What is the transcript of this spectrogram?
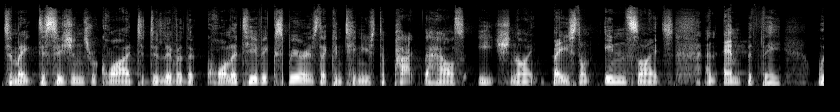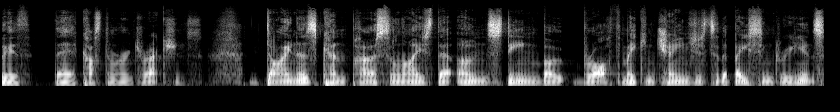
to make decisions required to deliver the quality of experience that continues to pack the house each night based on insights and empathy with their customer interactions. Diners can personalize their own steamboat broth, making changes to the base ingredients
